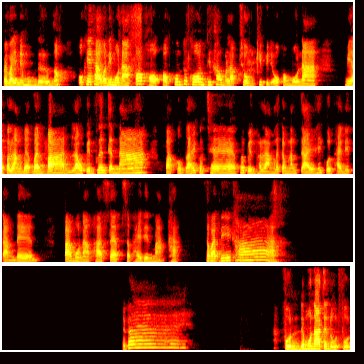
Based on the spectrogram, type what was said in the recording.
ไปไว้ในมุมเดิมเนาะโอเคค่ะ วันนี้โมนาก็ขอขอบคุณทุกคนที่เข้ามารับชมคลิปวิดีโอของโมนา เมียฝรั่งแบบบ้านๆเราเป็นเพื่อนกันนะ ฝากกดไลค์กดแชร์ เพื่อเป็นพลังและกำลังใจให้คนไทยในต่างแดน ป้าโมนาพาแซบสไปเดนมาร์กค่ะ วัสดีค่ะ บ๊ายบาย ฝุ่น เดี๋ยวโมนาจะดูดฝุ่น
